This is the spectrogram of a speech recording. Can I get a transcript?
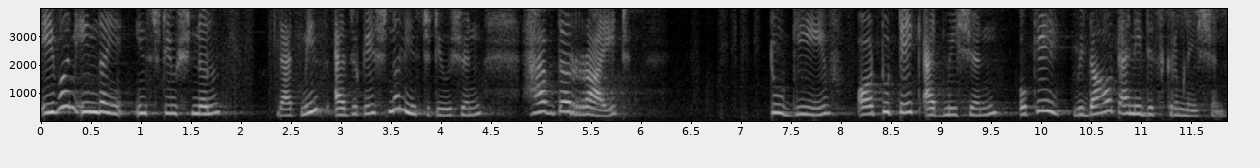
Even in the institutional, that means educational institution, have the right to give or to take admission, okay, without any discrimination.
